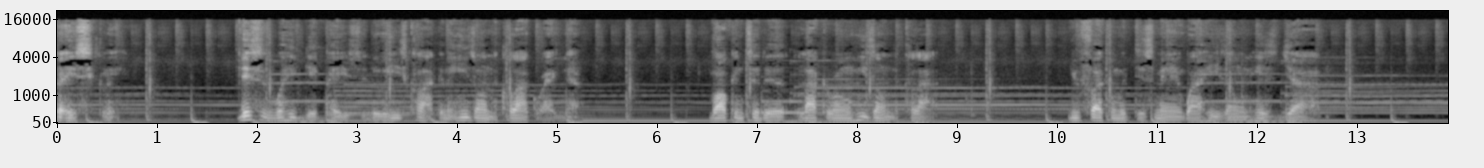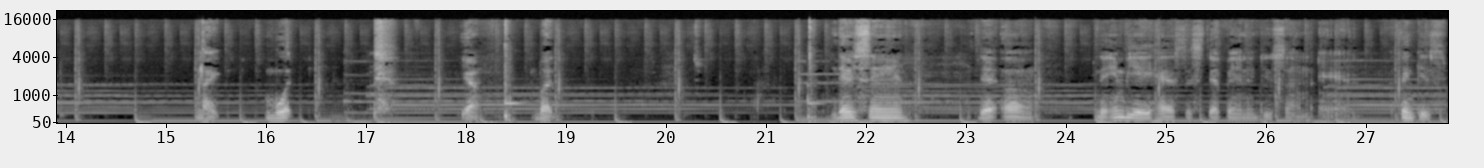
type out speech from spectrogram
Basically. This is what he get paid to do. He's clocking. He's on the clock right now. Walking to the locker room, he's on the clock. You fucking with this man while he's on his job. Like, what yeah, but they're saying that uh, the NBA has to step in and do something, and I think it's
